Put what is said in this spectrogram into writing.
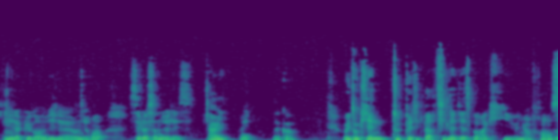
qui est mm. la plus grande ville en Iran, c'est Los Angeles. Ah oui? Oui. D'accord. Oui, donc il y a une toute petite partie de la diaspora qui est venue en France.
